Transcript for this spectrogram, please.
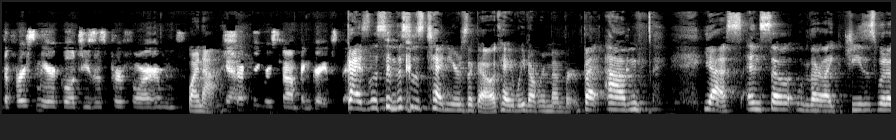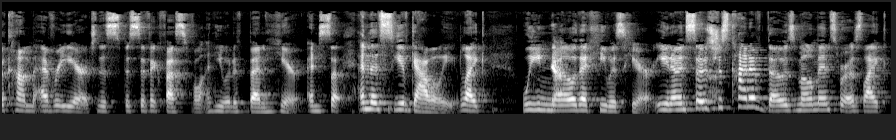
the first miracle Jesus performed. why not? I'm sure they were stomping grapes there. guys listen this was 10 years ago okay we don't remember but um yes and so they're like jesus would have come every year to this specific festival and he would have been here and so and then sea of galilee like we know that he was here you know and so it's just kind of those moments where it's like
